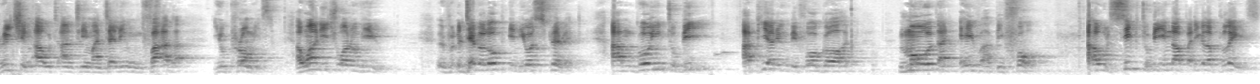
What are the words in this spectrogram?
reaching out unto him and telling him, Father, you promised. I want each one of you develop in your spirit. I'm going to be appearing before God more than ever before. I will seek to be in that particular place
